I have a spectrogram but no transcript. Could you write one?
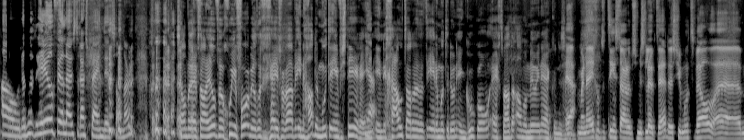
Oh, dat doet heel veel luisteraars pijn, dit, Sander. Sander heeft al heel veel goede voorbeelden gegeven waar we in hadden moeten investeren. In, Ja. in goud hadden we het eerder moeten doen, in Google. Echt, we hadden allemaal miljonair kunnen zijn. Ja, maar 9 op de 10 startups mislukt, hè. Dus je moet wel, ehm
